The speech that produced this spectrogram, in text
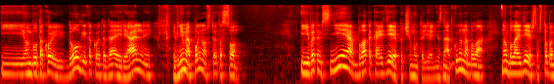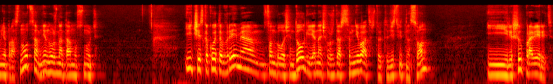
и он был такой долгий какой-то, да, и реальный, и в нем я понял, что это сон. И в этом сне была такая идея почему-то, я не знаю, откуда она была, но была идея, что чтобы мне проснуться, мне нужно там уснуть. И через какое-то время, сон был очень долгий, я начал уже даже сомневаться, что это действительно сон. И решил проверить.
